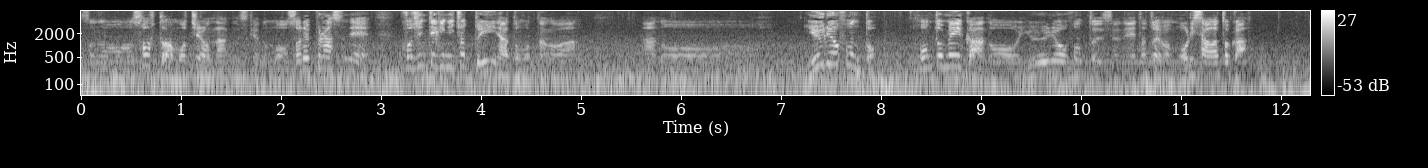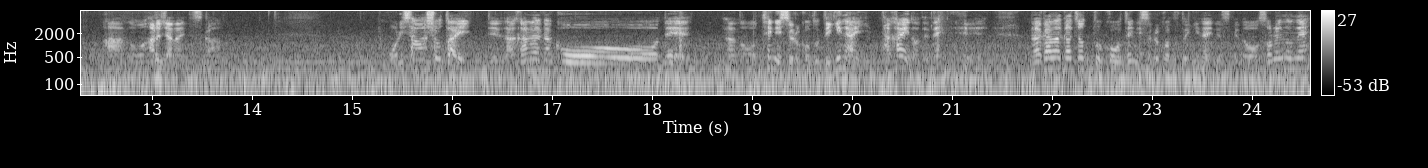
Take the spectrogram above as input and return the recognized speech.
そのソフトはもちろんなんですけども、それプラスね、個人的にちょっといいなと思ったのは、あのー、有料フォント。フォントメーカーの有料フォントですよね。例えば森沢とか、あの、あるじゃないですか。森沢書体ってなかなかこう、ね、あの、手にすることできない、高いのでね、なかなかちょっとこう手にすることできないんですけど、それのね、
